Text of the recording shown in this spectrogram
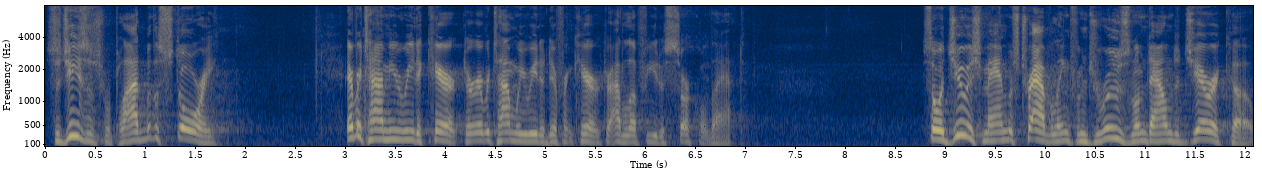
So Jesus replied with a story. Every time you read a character, every time we read a different character, I'd love for you to circle that. So a Jewish man was traveling from Jerusalem down to Jericho.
